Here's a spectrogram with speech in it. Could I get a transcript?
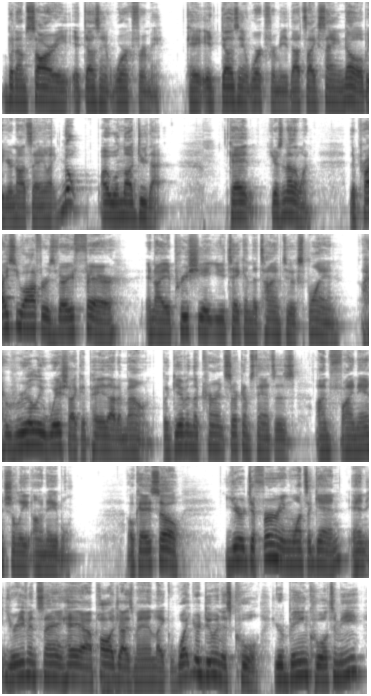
but I'm sorry, it doesn't work for me. Okay, it doesn't work for me. That's like saying no, but you're not saying, like, nope, I will not do that. Okay, here's another one. The price you offer is very fair, and I appreciate you taking the time to explain. I really wish I could pay that amount, but given the current circumstances, I'm financially unable. Okay, so you're deferring once again, and you're even saying, Hey, I apologize, man. Like, what you're doing is cool. You're being cool to me,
